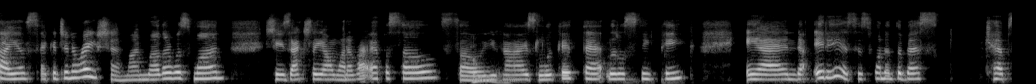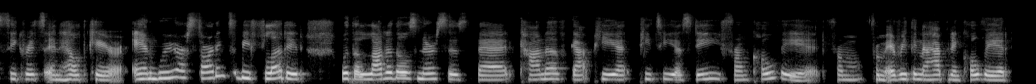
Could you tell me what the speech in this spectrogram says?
I am second generation. My mother was one. She's actually on one of our episodes. So oh. you guys look at that little sneak peek. And it is, it's one of the best kept secrets in healthcare. And we are starting to be flooded with a lot of those nurses that kind of got P- PTSD from COVID, from, from everything that happened in COVID.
